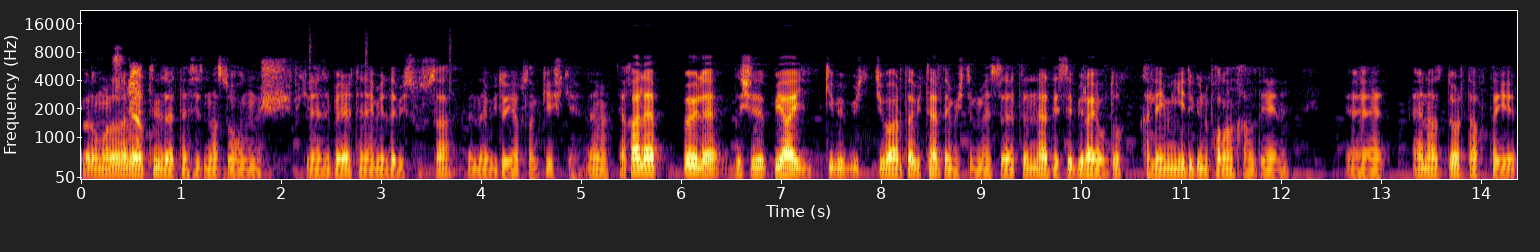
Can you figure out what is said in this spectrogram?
Yorumlarda da belirtin zaten siz nasıl olmuş. Fikirlerinizi belirtin. Emir de bir sussa. Ben de video yapsam keşke. Değil mi? Hep böyle. Dışı bir ay gibi bir civarda biter demiştim ben size zaten. Neredeyse bir ay oldu. Kalemin 7 günü falan kaldı yani. Ee, en az 4 haftayı,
